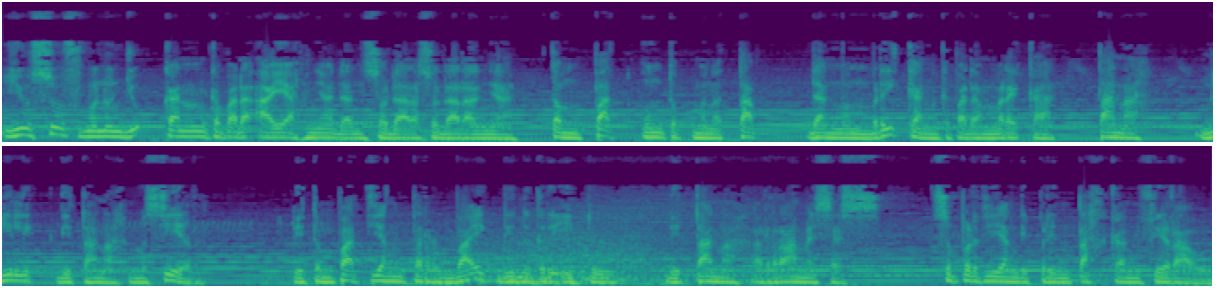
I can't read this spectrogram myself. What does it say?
Yusuf menunjukkan kepada ayahnya dan saudara-saudaranya tempat untuk menetap dan memberikan kepada mereka tanah milik di tanah Mesir, di tempat yang terbaik di negeri itu, di tanah Rameses, seperti yang diperintahkan Firaun.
